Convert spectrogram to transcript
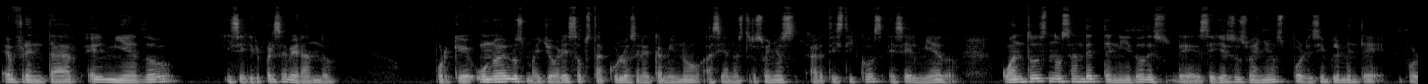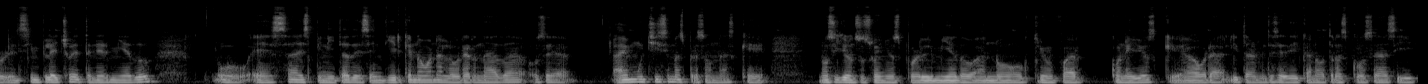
enfrentar el miedo y seguir perseverando. Porque uno de los mayores obstáculos en el camino hacia nuestros sueños artísticos es el miedo. ¿Cuántos nos han detenido de, de seguir sus sueños por el, simplemente, por el simple hecho de tener miedo o esa espinita de sentir que no van a lograr nada? O sea, hay muchísimas personas que no siguieron sus sueños por el miedo a no triunfar con ellos, que ahora literalmente se dedican a otras cosas y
